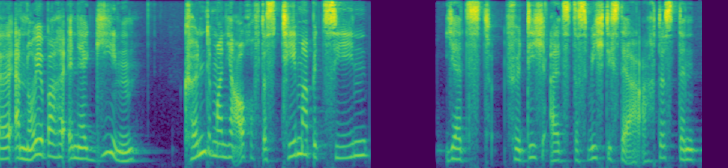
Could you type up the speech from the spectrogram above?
äh, erneuerbare Energien könnte man ja auch auf das Thema beziehen, jetzt für dich als das Wichtigste erachtest, denn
